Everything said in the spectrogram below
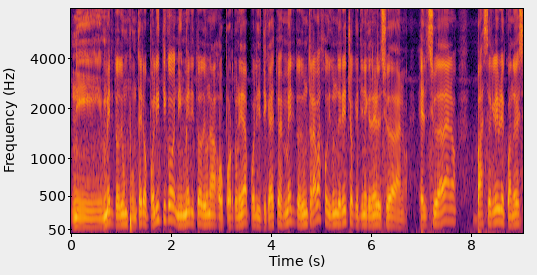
ni mérito de un puntero político, ni mérito de una oportunidad política. Esto es mérito de un trabajo y de un derecho que tiene que tener el ciudadano. El ciudadano va a ser libre cuando es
